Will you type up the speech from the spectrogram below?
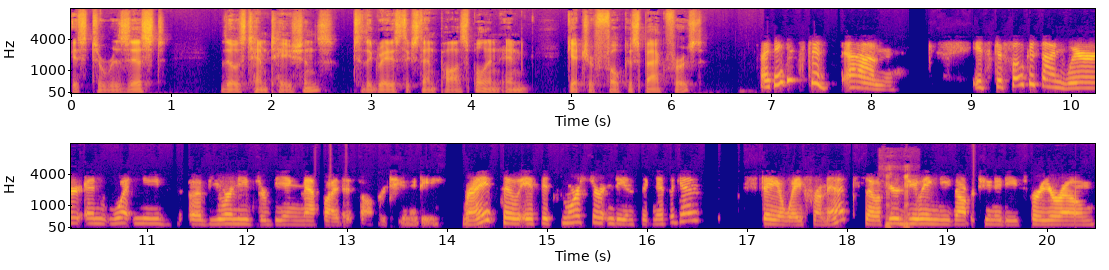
is to resist those temptations to the greatest extent possible and and get your focus back first. I think it's to um, it's to focus on where and what needs of your needs are being met by this opportunity, right? So if it's more certainty and significance, stay away from it. So if you're mm-hmm. doing these opportunities for your own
